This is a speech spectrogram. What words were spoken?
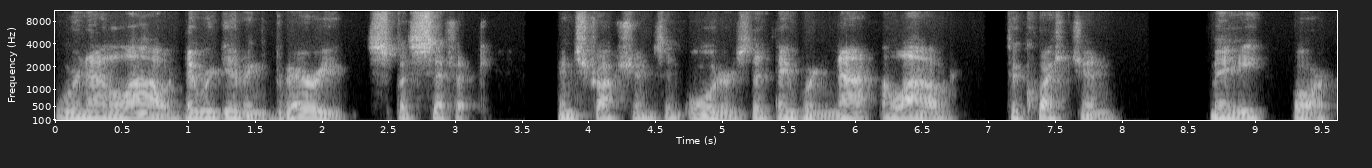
were not allowed. They were giving very specific instructions and orders that they were not allowed to question me or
